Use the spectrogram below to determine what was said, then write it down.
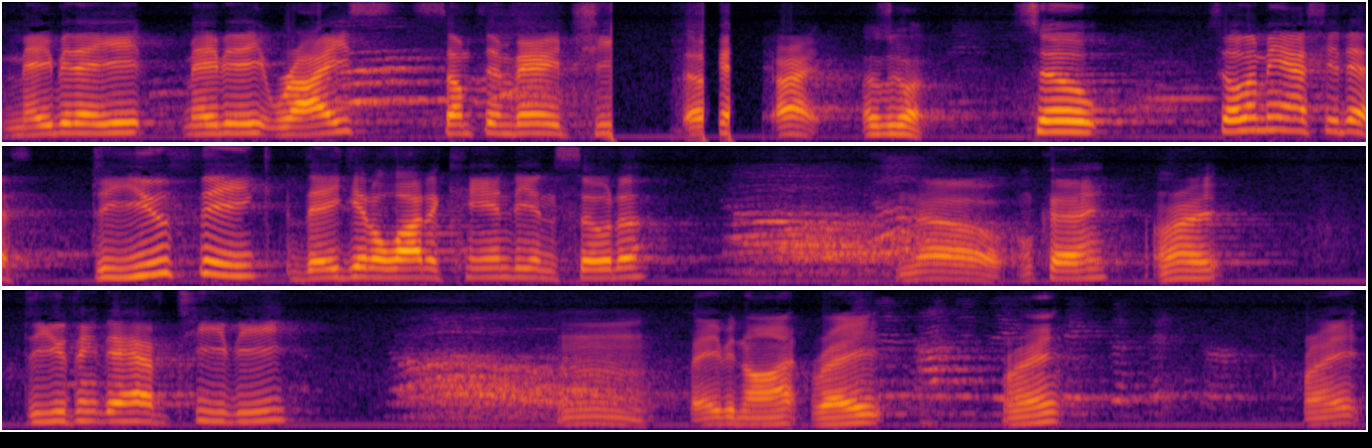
Maybe they eat maybe they eat rice, something very cheap. Okay. All right. Let's go. So, so let me ask you this: Do you think they get a lot of candy and soda? No. No. Okay. All right. Do you think they have TV? No. Hmm. Maybe not. Right. Then how did they Right. take the picture? Right.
